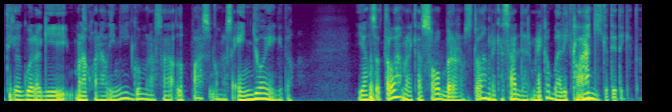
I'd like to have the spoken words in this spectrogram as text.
Ketika gue lagi melakukan hal ini gue merasa lepas gue merasa enjoy gitu. Yang setelah mereka sober setelah mereka sadar mereka balik lagi ke titik itu.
